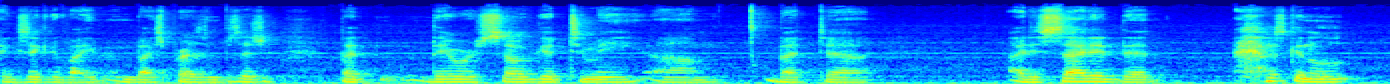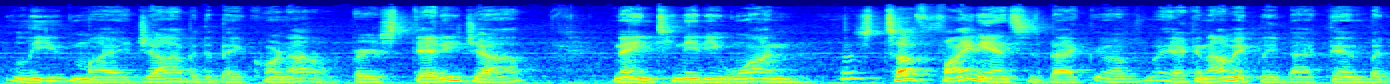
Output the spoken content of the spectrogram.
executive vice president position. But they were so good to me. Um, but I decided that I was going to leave my job at the Bank Coronado, very steady job. 1981. It was tough finances back economically back then, but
